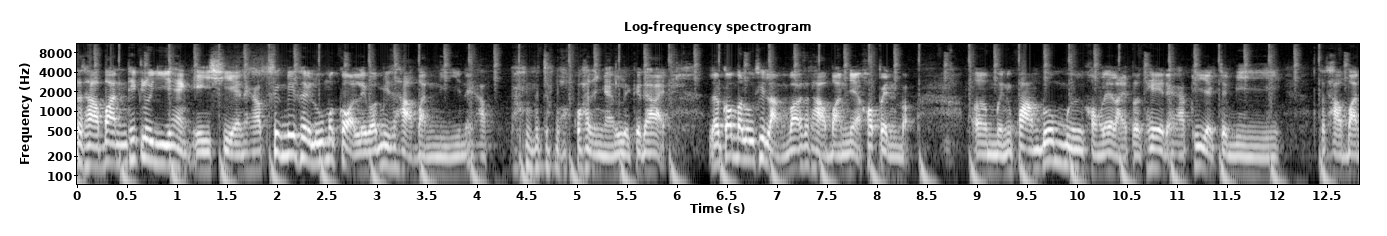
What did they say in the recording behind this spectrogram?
สถาบันเทคโนโลยีแห่งเอเชียนะครับซึ่งไม่เคยรู้มาก่อนเลยว่ามีสถาบันนี้นะครับมันจะบอกว่าอย่างนั้นเลยก็ได้ แล้วก็มารู้ทีหลังว่าสถาบันเนี่ยเขาเป็นแบบเหมือนความร่วมมือของหลาย ๆ ประเทศนะครับที่อยากจะมี สถาบัน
